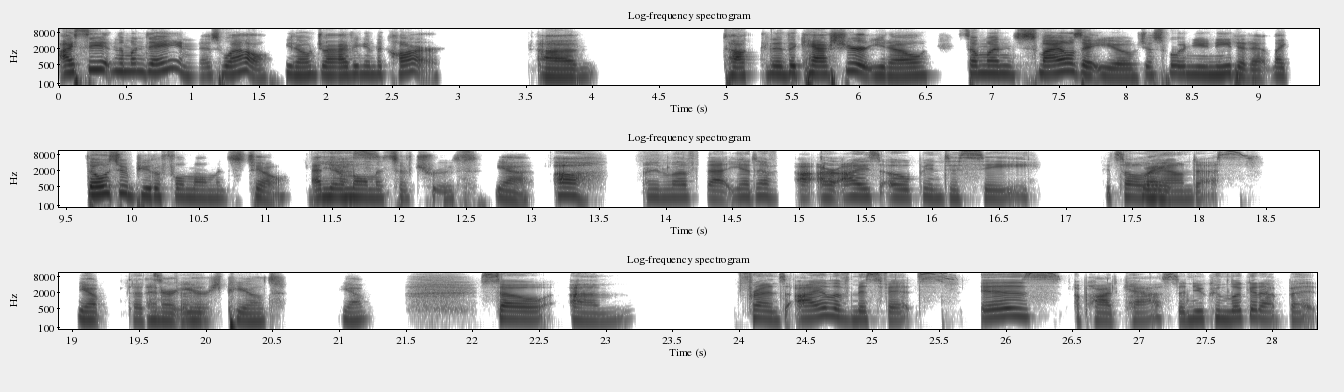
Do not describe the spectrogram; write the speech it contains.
i see it in the mundane as well you know driving in the car. Um talking to the cashier you know someone smiles at you just when you needed it like those are beautiful moments too and they're moments of truth yeah Oh, I love that. You have to have our eyes open to see. It's all Right. around us. yep That's and our good. ears peeled yep So, um, friends, Isle of Misfits is a podcast, and you can look it up. But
